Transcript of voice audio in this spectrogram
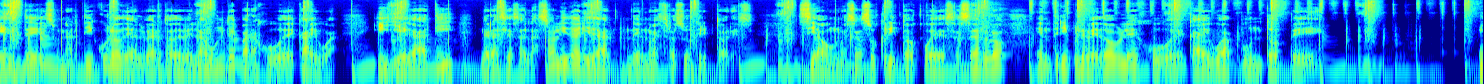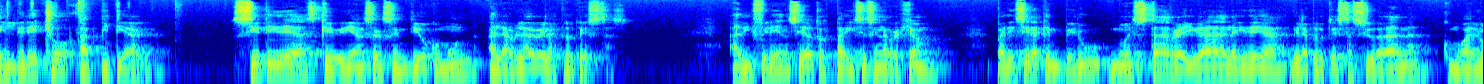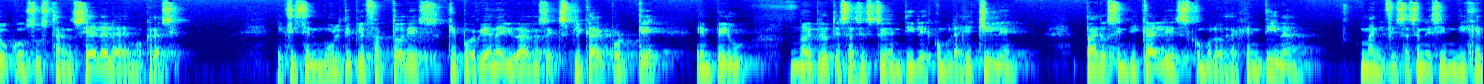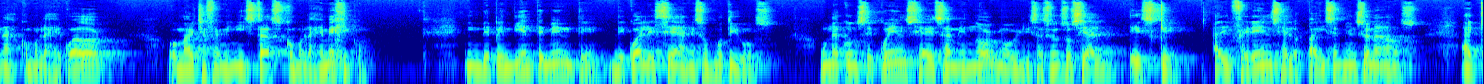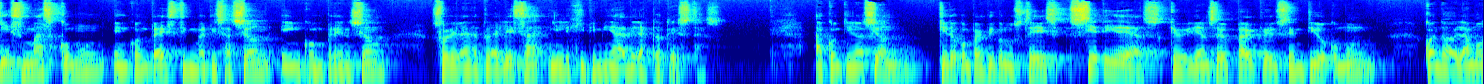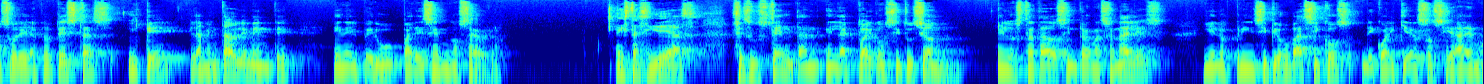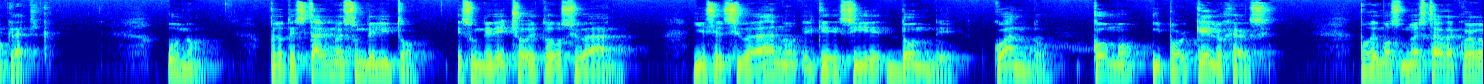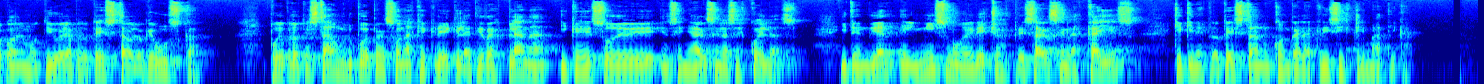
Este es un artículo de Alberto de Belaunte para Jugo de Caigua y llega a ti gracias a la solidaridad de nuestros suscriptores. Si aún no estás suscrito, puedes hacerlo en www.jugodecaigua.pe. El derecho a pitear. Siete ideas que deberían ser sentido común al hablar de las protestas. A diferencia de otros países en la región, pareciera que en Perú no está arraigada la idea de la protesta ciudadana como algo consustancial a la democracia. Existen múltiples factores que podrían ayudarnos a explicar por qué en Perú no hay protestas estudiantiles como las de Chile, paros sindicales como los de Argentina, manifestaciones indígenas como las de Ecuador o marchas feministas como las de México. Independientemente de cuáles sean esos motivos, una consecuencia de esa menor movilización social es que, a diferencia de los países mencionados, aquí es más común encontrar estigmatización e incomprensión sobre la naturaleza y legitimidad de las protestas. A continuación, quiero compartir con ustedes siete ideas que deberían ser parte del sentido común cuando hablamos sobre las protestas y que, lamentablemente, en el Perú parecen no serlo. Estas ideas se sustentan en la actual Constitución, en los tratados internacionales y en los principios básicos de cualquier sociedad democrática. 1. Protestar no es un delito, es un derecho de todo ciudadano. Y es el ciudadano el que decide dónde, cuándo, cómo y por qué lo ejerce. Podemos no estar de acuerdo con el motivo de la protesta o lo que busca, Puede protestar un grupo de personas que cree que la Tierra es plana y que eso debe enseñarse en las escuelas, y tendrían el mismo derecho a expresarse en las calles que quienes protestan contra la crisis climática.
